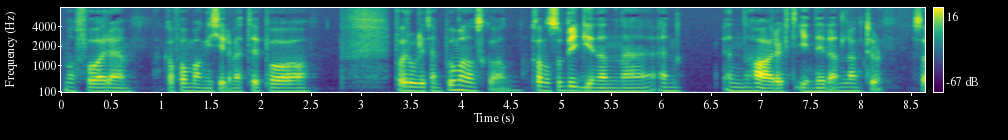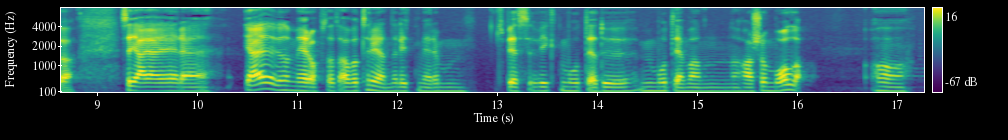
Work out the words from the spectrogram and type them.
At man får, eh, kan få mange kilometer på, på rolig tempo, men man skal, kan også bygge inn en, eh, en, en hardøkt inn i den langturen. Så, så jeg er jeg er mer opptatt av å trene litt mer spesifikt mot det, du, mot det man har som mål. Da. Og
